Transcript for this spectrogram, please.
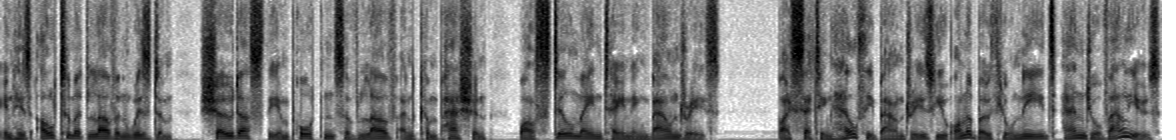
in his ultimate love and wisdom, showed us the importance of love and compassion while still maintaining boundaries. By setting healthy boundaries, you honor both your needs and your values.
